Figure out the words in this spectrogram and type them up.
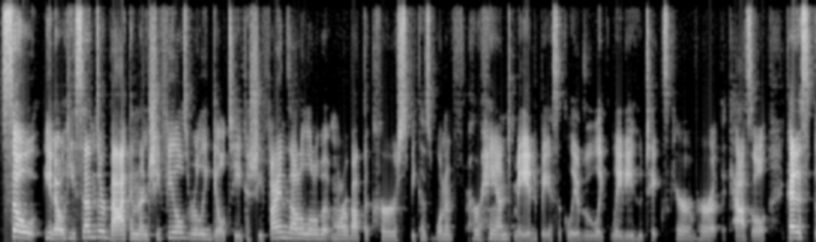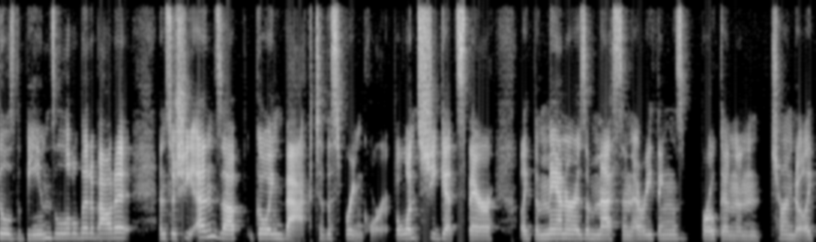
so you know, he sends her back, and then she feels really guilty because she finds out a little bit more about the curse because one of her handmaid, basically the like lady who takes care of her at the castle, kind of spills the beans a little bit about it, and so she ends up going back to the spring court. But once she gets there, like the manor is a mess and everything's broken and turned like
